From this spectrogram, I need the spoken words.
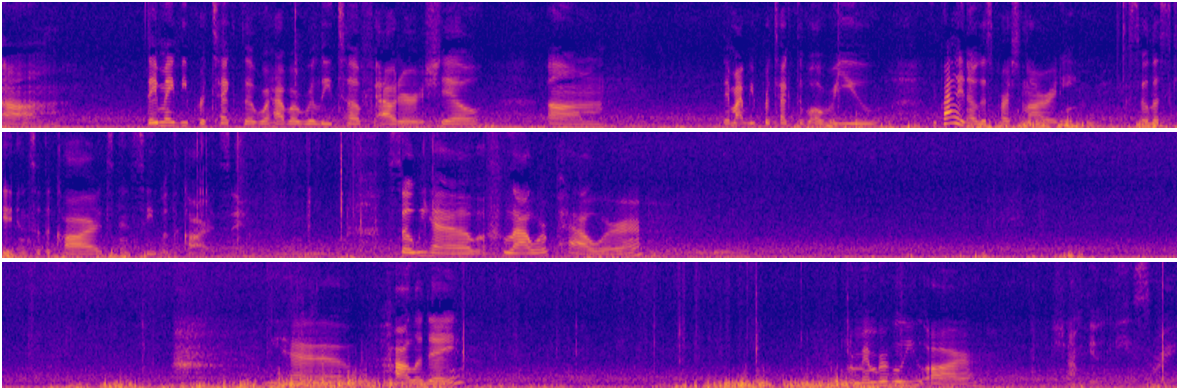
um they may be protective or have a really tough outer shell. Um they might be protective over you. You probably know this person already. So let's get into the cards and see what the cards say so we have flower power. We have holiday. Remember who you are. I'm getting these right.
